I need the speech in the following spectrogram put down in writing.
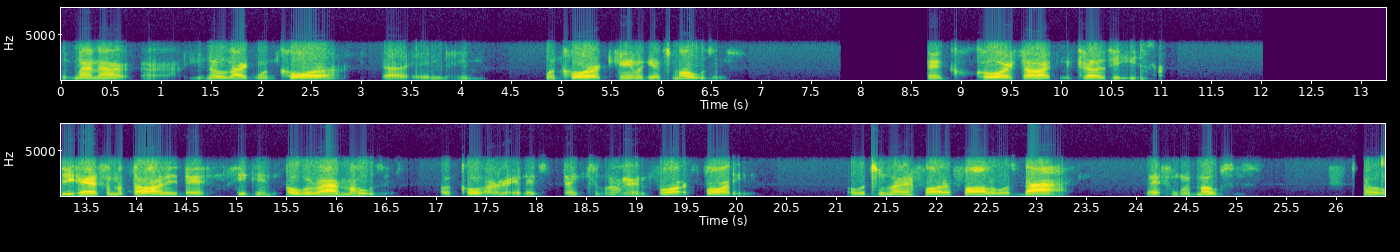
we might not, uh, you know, like when Korah, uh, in, in when Korah came against Moses, and Korah thought because he he had some authority that he can override Moses or Korah, and it's I think 240, over 240 followers died. That's when Moses. So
